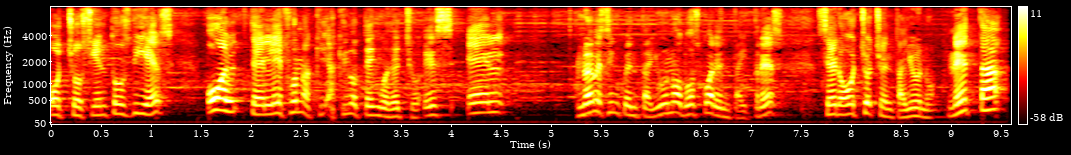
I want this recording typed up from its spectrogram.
810 o al teléfono, aquí, aquí lo tengo de hecho, es el 951-243-0881. Neta,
